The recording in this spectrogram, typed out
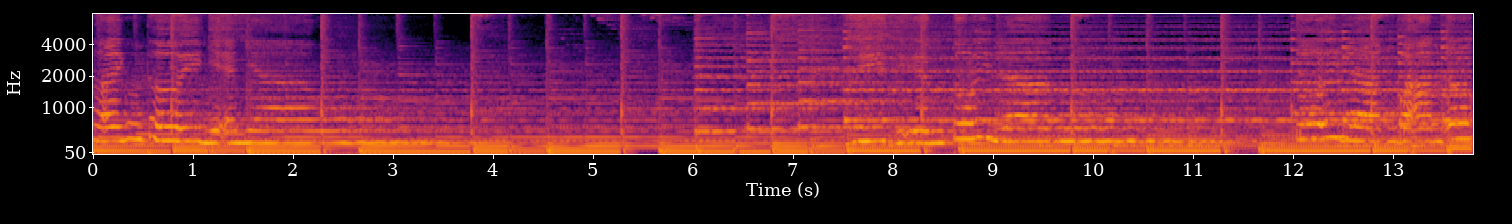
thánh thơi nhẹ nhàng. Thiện tối lạc lạc bạn ơi.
